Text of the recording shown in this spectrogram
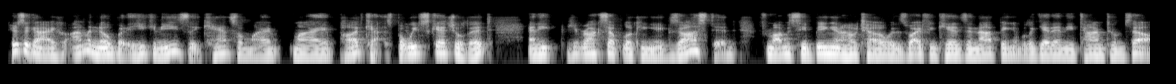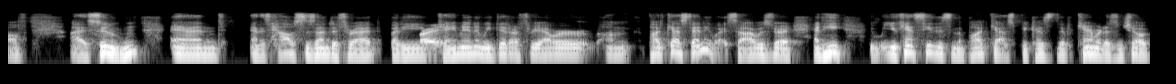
here's a guy who I'm a nobody. He can easily cancel my, my podcast, but we've scheduled it and he, he rocks up looking exhausted from obviously being in a hotel with his wife and kids and not being able to get any time to himself, I assume. And and his house is under threat. But he right. came in and we did our three hour um, podcast anyway. So I was very, and he, you can't see this in the podcast because the camera doesn't show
